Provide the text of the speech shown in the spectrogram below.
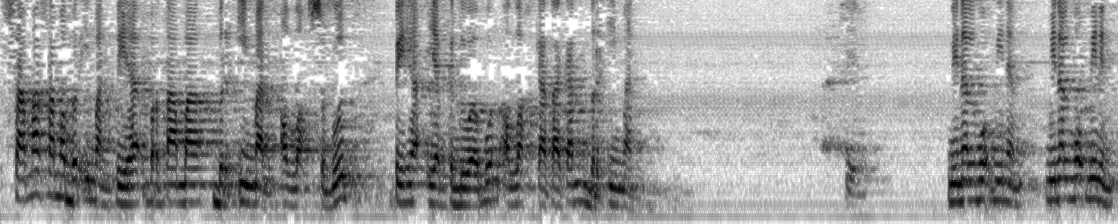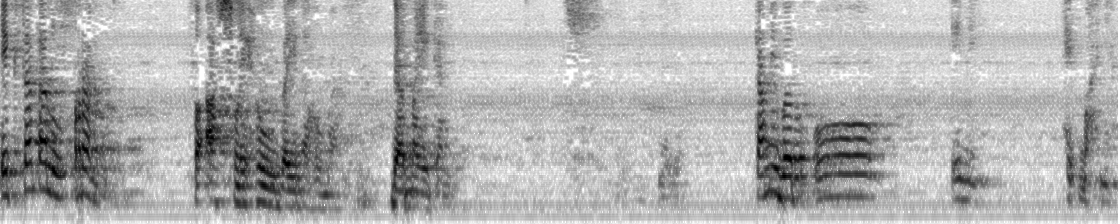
sama-sama beriman. Pihak pertama beriman Allah sebut, pihak yang kedua pun Allah katakan beriman. Iya. Minal mu'minin, minal mu'minin iktatalu perang fa aslihu bainahuma. Damaikan kami baru, oh ini hikmahnya.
